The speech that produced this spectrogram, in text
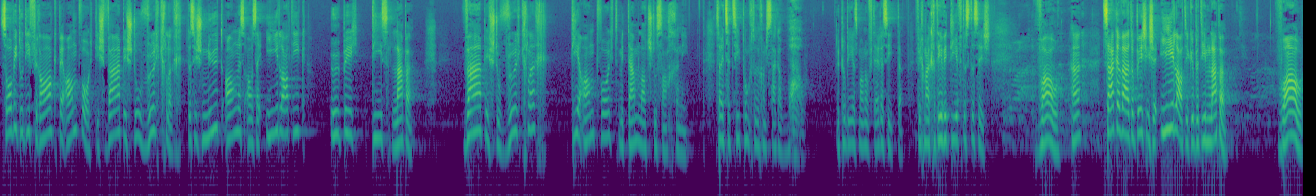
So wie du die Frage beantwortest, wer bist du wirklich, das ist nichts anderes als eine Einladung über dein Leben. Wer bist du wirklich? Die Antwort, mit dem lädst du Sachen ein. So jetzt ein Zeitpunkt, wo du kannst sagen, wow, ich probiere es mal auf dieser Seite. Vielleicht merkt ihr, wie tief das, das ist. Wow. Hä? Sagen, wer du bist, ist eine Einladung über dein Leben. Wow,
